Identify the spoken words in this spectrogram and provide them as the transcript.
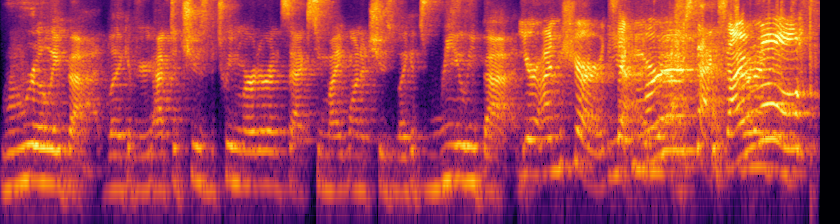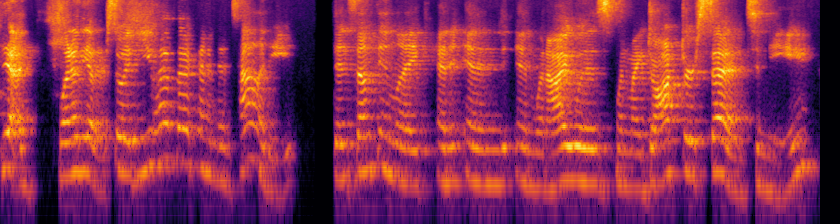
really bad. Like if you have to choose between murder and sex, you might want to choose like it's really bad. You're unsure. It's yeah, like murder yeah. or sex. I don't know. yeah, one or the other. So if you have that kind of mentality, then something like and and and when I was when my doctor said to me,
